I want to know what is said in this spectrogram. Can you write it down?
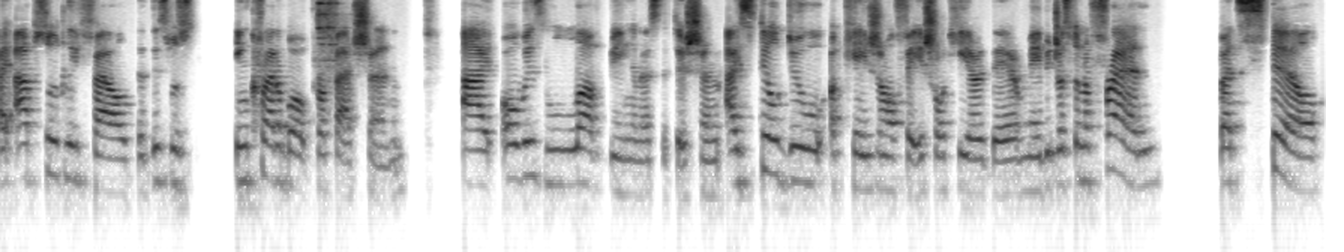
i absolutely felt that this was incredible profession I always loved being an esthetician. I still do occasional facial here or there, maybe just on a friend, but still,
